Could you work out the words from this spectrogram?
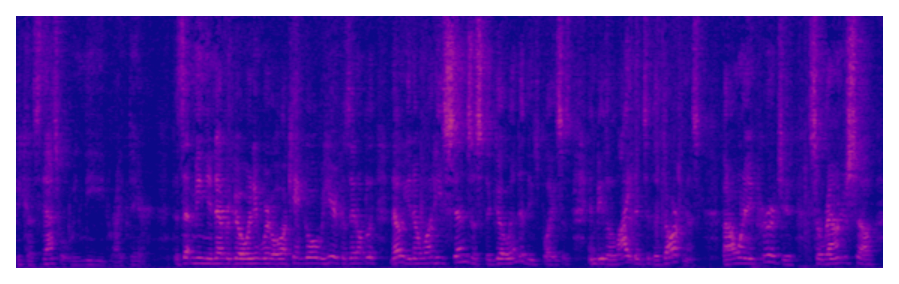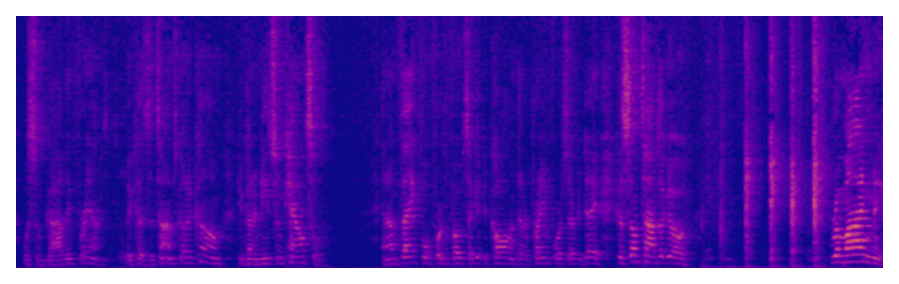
because that's what we need right there. Does that mean you never go anywhere? Oh, I can't go over here because they don't believe. No, you know what? He sends us to go into these places and be the light into the darkness. But I want to encourage you, surround yourself with some godly friends because the time's going to come, you're going to need some counsel. And I'm thankful for the folks I get to call and that are praying for us every day because sometimes I go, remind me,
